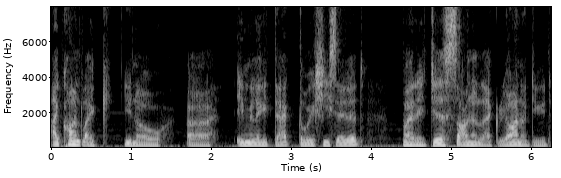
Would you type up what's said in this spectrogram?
I can't, like, you know, uh, emulate that the way she said it, but it just sounded like Rihanna, dude.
